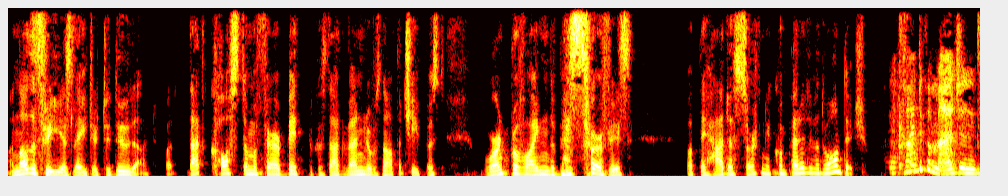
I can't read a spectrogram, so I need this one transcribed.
another three years later to do that. But that cost them a fair bit because that vendor was not the cheapest, weren't providing the best service, but they had a certainly competitive advantage. I kind of imagined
